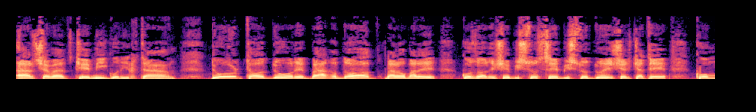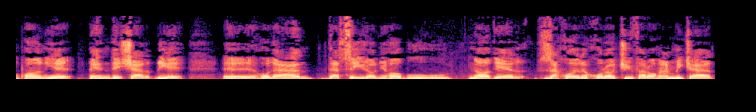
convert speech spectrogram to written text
عرض شود که می گریختند دور تا دور بغداد برابر گزارش 23 22 شرکت کمپانی هند شرقی هلند دست ایرانی ها بود. نادر ذخایر خوراکی فراهم می‌کرد.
